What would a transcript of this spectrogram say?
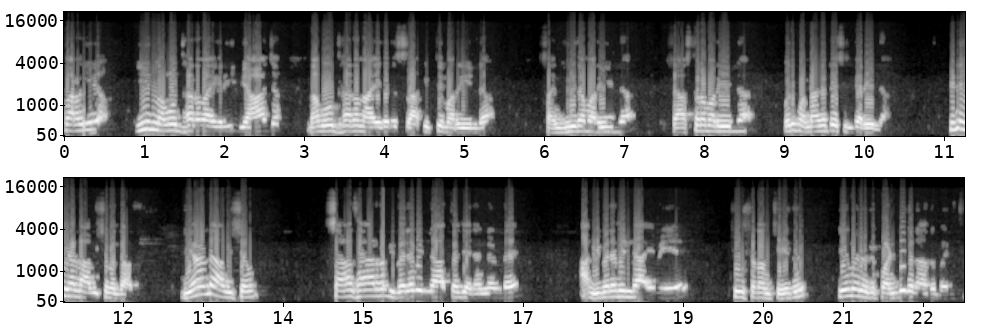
പറഞ്ഞ ഈ നവോത്ഥാന നായകൻ ഈ വ്യാജ നവോത്ഥാന നായകന് സാഹിത്യം അറിയില്ല സംഗീതം അറിയില്ല ശാസ്ത്രം അറിയില്ല ഒരു പണ്ടാകട്ടെ ശരിക്കറിയില്ല പിന്നെ ഇയാളുടെ ആവശ്യം എന്താണ്? ഇയാളുടെ ആവശ്യം സാധാരണ വിവരമില്ലാത്ത ജനങ്ങളുടെ വിവരമില്ലായ്മയെ ചൂഷണം ചെയ്ത് ഇവനൊരു പണ്ഡിതനാണ് വരുത്തി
